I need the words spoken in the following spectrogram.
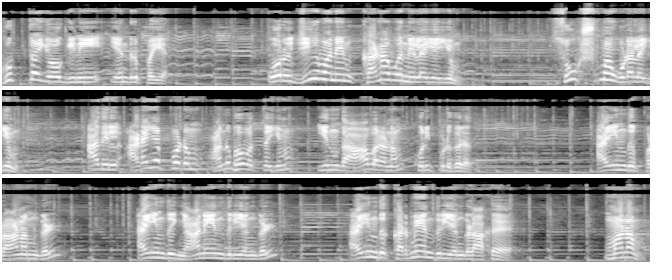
குப்த யோகினி என்று பெயர். ஒரு ஜீவனின் கனவு நிலையையும் சூக்ஷ்ம உடலையும் அதில் அடையப்படும் அனுபவத்தையும் இந்த ஆவரணம் குறிப்பிடுகிறது. ஐந்து பிராணன்கள் ஐந்து ஞானேந்திரியங்கள் ஐந்து கர்மேந்திரியங்களாக மனம்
